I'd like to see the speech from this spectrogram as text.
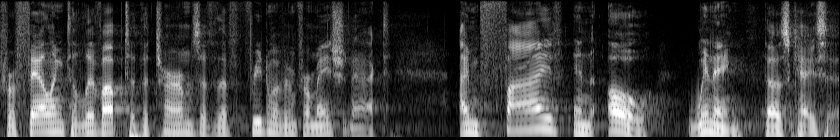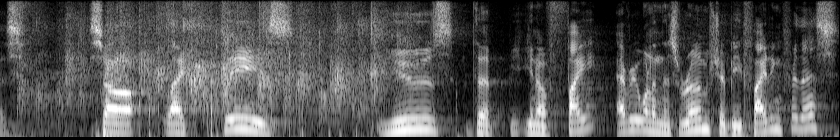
for failing to live up to the terms of the Freedom of Information Act. I'm five and oh winning those cases. So, like, please use the, you know, fight. Everyone in this room should be fighting for this.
